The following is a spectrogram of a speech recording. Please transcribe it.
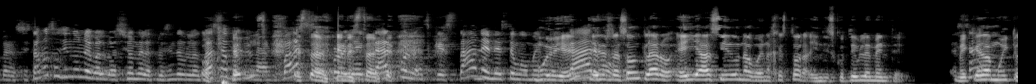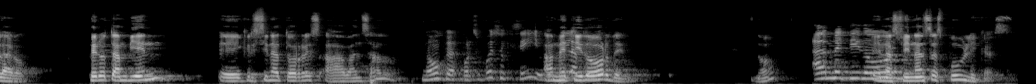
pero si estamos haciendo una evaluación de las presidentes, las vas, a, proyectar con las que están en este momento. Muy bien, tienes razón, claro, ella ha sido una buena gestora, indiscutiblemente. Me queda muy claro. Pero también eh, Cristina Torres ha avanzado. No, por supuesto que sí. ha metido orden, ¿no? Ha metido... En las finanzas públicas.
